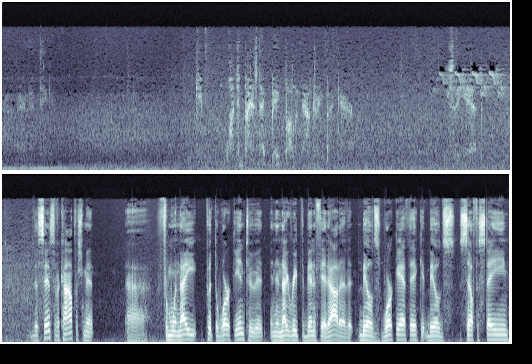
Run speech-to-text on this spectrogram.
Right there in that thicket. Keep watching past that big falling down tree back there. You see it? The sense of accomplishment uh, from when they put the work into it and then they reap the benefit out of it builds work ethic, it builds self esteem,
